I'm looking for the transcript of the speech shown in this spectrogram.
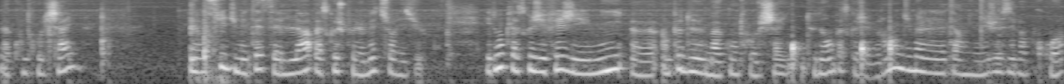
La Control Shine. Et ensuite je mettais celle-là parce que je peux la mettre sur les yeux. Et donc là ce que j'ai fait j'ai mis euh, un peu de ma Control Shine dedans parce que j'avais vraiment du mal à la terminer, je sais pas pourquoi.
